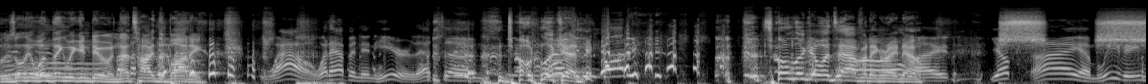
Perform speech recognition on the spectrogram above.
There's only one thing we can do, and that's hide the body. Wow, what happened in here? That's um. Don't look at it. Don't look at what's happening right now. Alright. Yep, Shh. I am leaving.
